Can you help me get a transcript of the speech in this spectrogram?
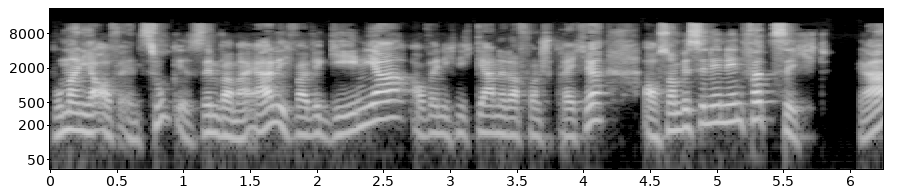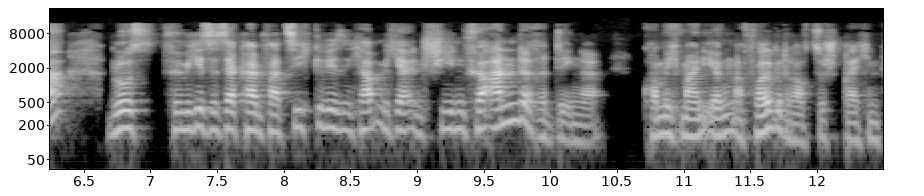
wo man ja auf Entzug ist, sind wir mal ehrlich, weil wir gehen ja, auch wenn ich nicht gerne davon spreche, auch so ein bisschen in den Verzicht. Ja, bloß für mich ist es ja kein Verzicht gewesen. Ich habe mich ja entschieden für andere Dinge. Komme ich mal in irgendeiner Folge drauf zu sprechen.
